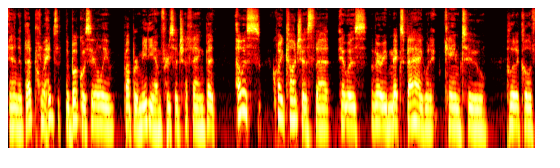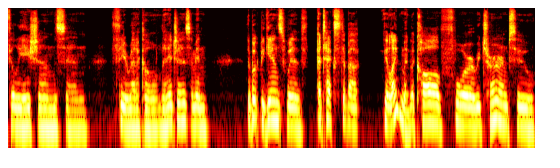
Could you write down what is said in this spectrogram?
And at that point, the book was the only proper medium for such a thing. But I was quite conscious that it was a very mixed bag when it came to political affiliations and theoretical lineages. I mean, the book begins with a text about the Enlightenment, a call for return to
